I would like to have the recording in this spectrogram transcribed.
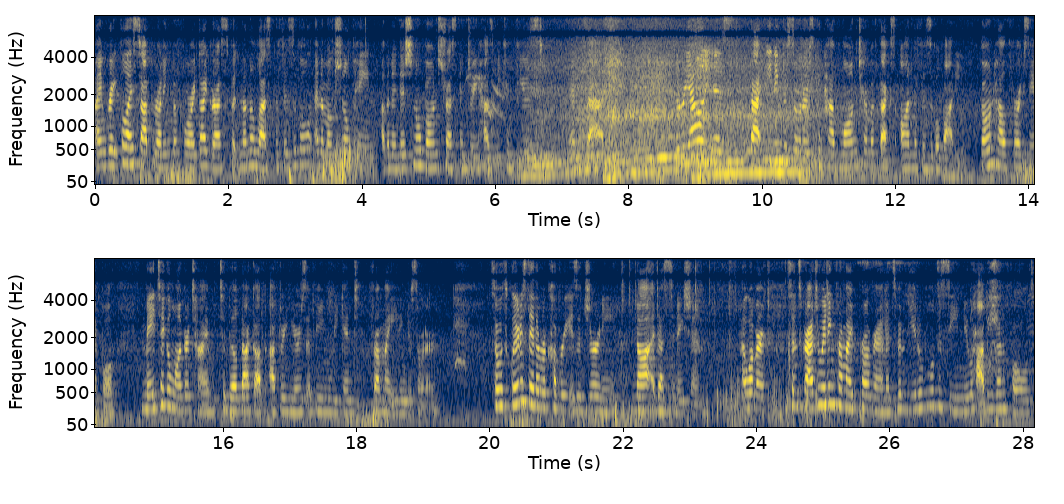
I am grateful I stopped running before I digress, but nonetheless, the physical and emotional pain of an additional bone stress injury has me confused and sad. The reality is that eating disorders can have long-term effects on the physical body. Bone health, for example, may take a longer time to build back up after years of being weakened from my eating disorder. So it's clear to say that recovery is a journey, not a destination. However, since graduating from my program, it's been beautiful to see new hobbies unfold,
